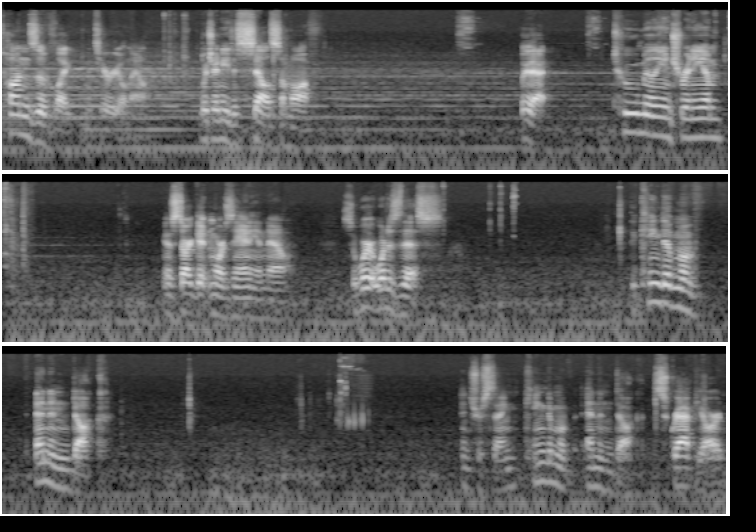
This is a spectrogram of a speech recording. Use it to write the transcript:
tons of like material now, which I need to sell some off. Look at that. 2 million trinium. I'm gonna start getting more Xanion now. So where what is this? The Kingdom of Enenduk. Interesting. Kingdom of Enenduk. Scrapyard.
